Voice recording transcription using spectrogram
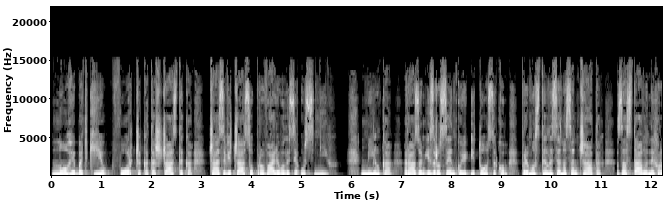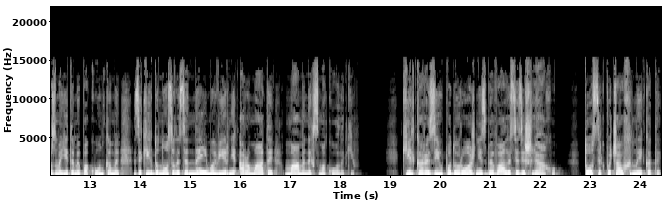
Ноги батьків, форчика та щастика час від часу провалювалися у сніг. Мілка разом із росинкою і тосиком примостилися на санчатах, заставлених розмаїтими пакунками, з яких доносилися неймовірні аромати маминих смаколиків. Кілька разів подорожні збивалися зі шляху. Тосик почав хникати,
